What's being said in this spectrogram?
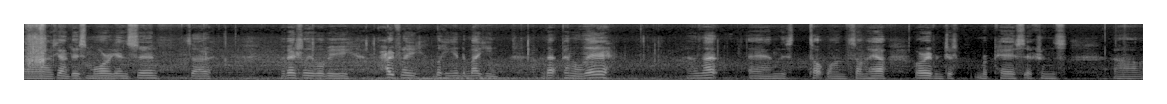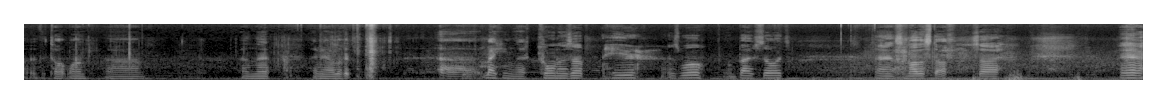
Uh, he's going to do some more again soon, so eventually we'll be hopefully looking into making that panel there and that and this top one somehow, or even just repair sections um, the top one um, and that we have a look at uh, making the corners up here as well on both sides and some other stuff so yeah.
